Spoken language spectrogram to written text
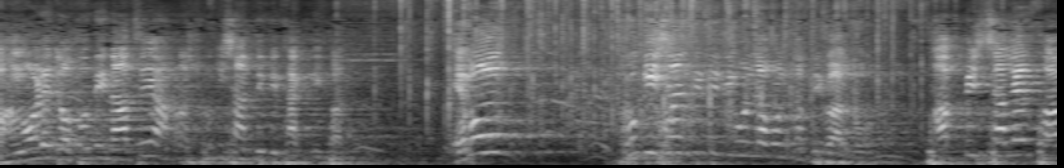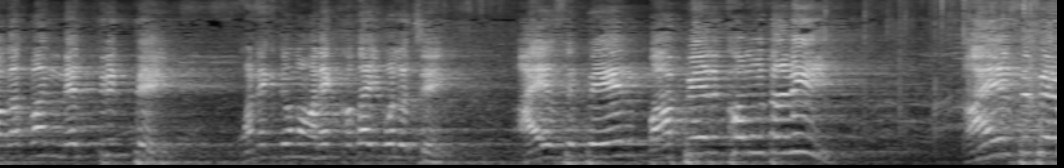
ভাঙড়ে যতদিন আছে, আমরা সুখী শান্তিতে থাকতে পারব। এবং সুখী শান্তিতে জীবনযাপন করতে পারব। ছাব্বিশ সালে সৌগাতবান নেতৃত্বে অনেকজন অনেক কথাই বলেছে আইএসএফ এর বাপের ক্ষমতা নেই। আইএসএফ এর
